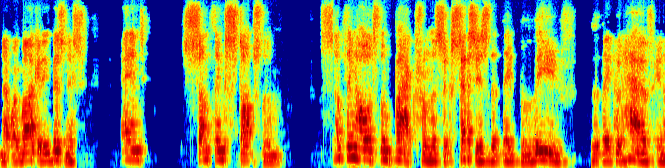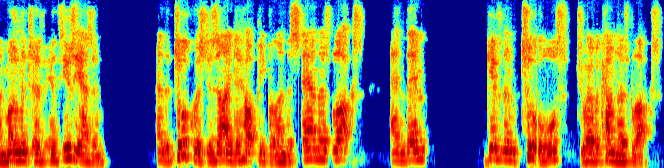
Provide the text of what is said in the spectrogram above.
network marketing business. And something stops them. Something holds them back from the successes that they believe that they could have in a moment of enthusiasm. And the talk was designed to help people understand those blocks and then give them tools to overcome those blocks.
